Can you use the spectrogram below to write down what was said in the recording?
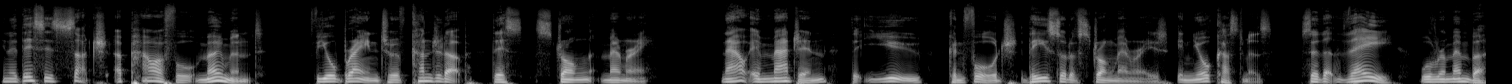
You know, this is such a powerful moment for your brain to have conjured up this strong memory. Now imagine that you can forge these sort of strong memories in your customers so that they will remember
